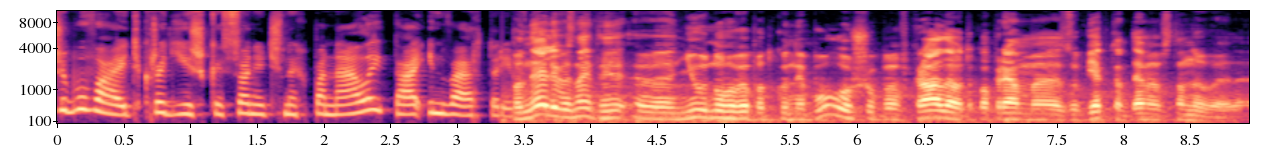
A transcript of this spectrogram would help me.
Чи бувають крадіжки сонячних панелей та інверторів? Панелі, ви знаєте, е, ні одного випадку не було, щоб вкрали отако прямо з об'єкта, де ми встановили.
